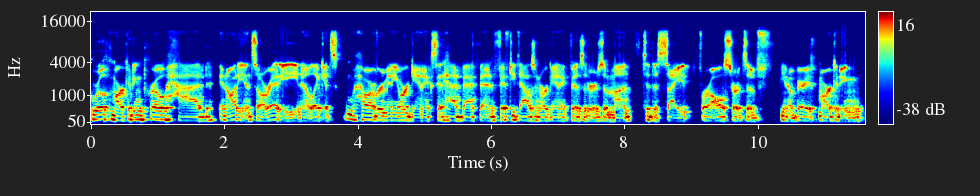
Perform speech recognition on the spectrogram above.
Growth Marketing Pro had an audience already. You know, like it's however many organics it had back then 50,000 organic visitors a month to the site for all sorts of, you know, various marketing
